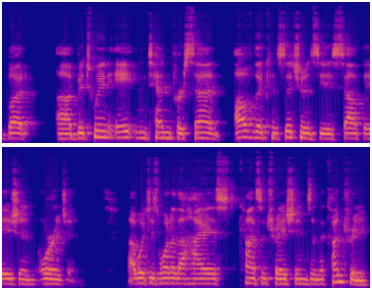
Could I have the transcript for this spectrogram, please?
but uh, between 8 and 10% of the constituency is South Asian origin, uh, which is one of the highest concentrations in the country.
